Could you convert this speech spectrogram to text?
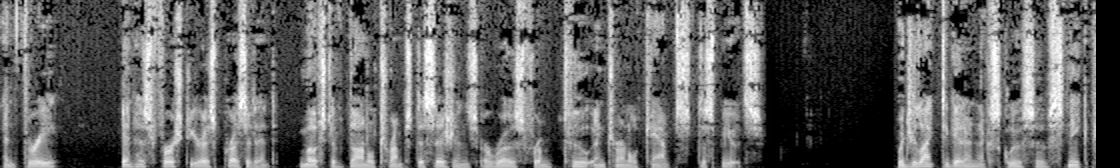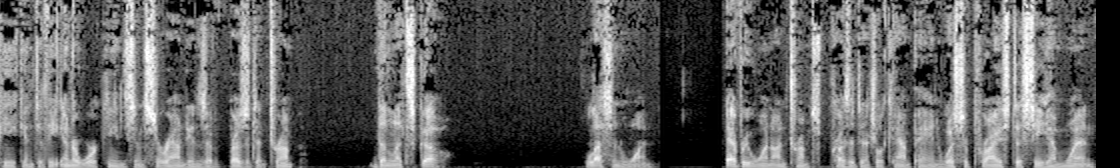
And 3. In his first year as president, most of Donald Trump's decisions arose from two internal camps disputes. Would you like to get an exclusive sneak peek into the inner workings and surroundings of President Trump? Then let's go. Lesson 1. Everyone on Trump's presidential campaign was surprised to see him win,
